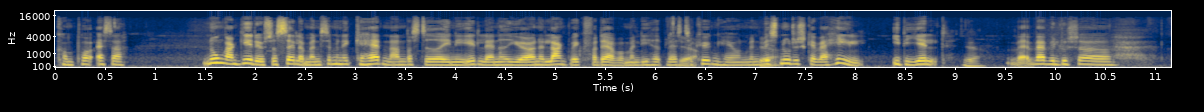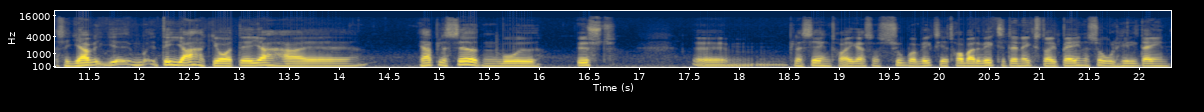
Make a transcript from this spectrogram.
kompost? Altså, nogle gange giver det jo sig selv, at man simpelthen ikke kan have den andre steder inde i et eller andet hjørne, langt væk fra der, hvor man lige havde plads Ja. til køkkenhaven. Men Ja. hvis nu det skal være helt ideelt, Ja. hvad, hvad vil du så... Altså jeg, jeg, det jeg har gjort, det er, jeg har, øh, jeg har placeret den mod øst. Øh, placeringen tror jeg ikke er så super vigtig. Jeg tror bare, det er vigtigt, at den ikke står i banesol hele dagen.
